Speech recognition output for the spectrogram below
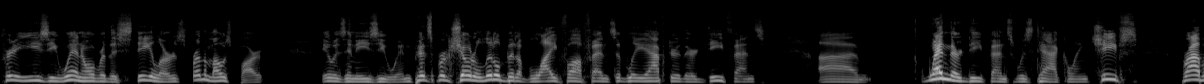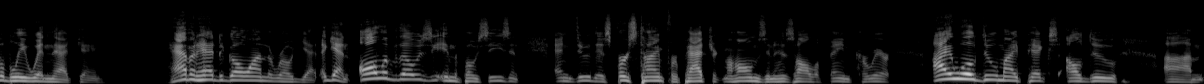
pretty easy win over the Steelers for the most part. It was an easy win. Pittsburgh showed a little bit of life offensively after their defense, uh, when their defense was tackling. Chiefs probably win that game. Haven't had to go on the road yet. Again, all of those in the postseason and do this first time for Patrick Mahomes in his Hall of Fame career. I will do my picks. I'll do um,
